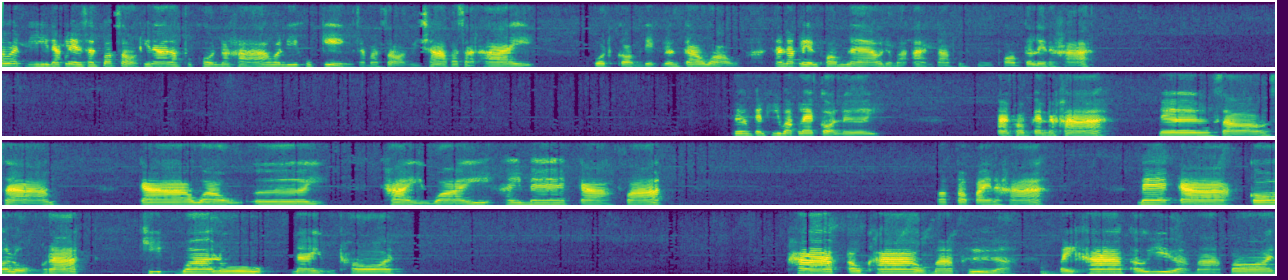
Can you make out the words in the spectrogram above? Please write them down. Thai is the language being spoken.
สวัสดีนักเรียนชั้นป .2 ที่น่ารักทุกคนนะคะ วันนี้ครูเก่งจะมาสอนวิชาภาษาไทย บทกล่อมเด็กเรื่องกาเหว่าถ้านักเรียนพร้อมแล้ว เดี๋ยวมาอ่านตามคุณครูพร้อมกันเลยนะคะ เริ่มกันที่วรรคแรกก่อนเลย อ่านพร้อมกันนะคะหนึ่งสองสามกาเหว่าเอ่ย ไข่ไว้ให้แม่กาฟักวรรคต่อไปนะคะ แม่กาก็หลงรัก คิดว่าลูกในอุทธรคาบเอาข้าวมาเผื่อ ไปคาบเอาเหยื่อมาป้อน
